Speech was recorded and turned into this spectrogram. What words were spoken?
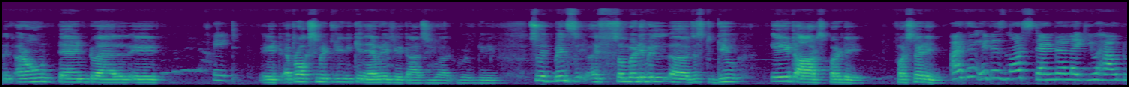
Like around 10, 12, 8, 8 8 approximately we can average 8 hours you are giving so it means if somebody will uh, just give 8 hours per day for studying I think not standard like you have to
